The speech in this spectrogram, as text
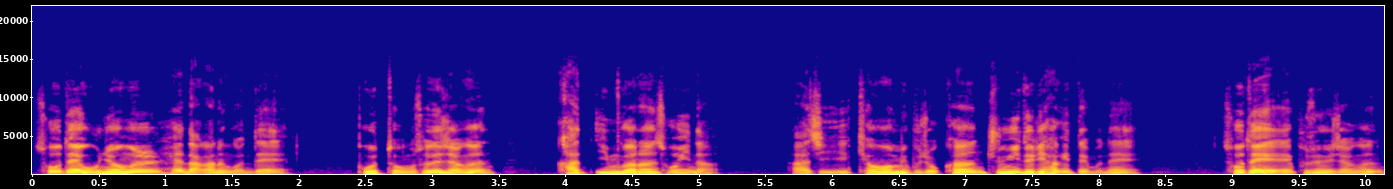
소대 운영을 해 나가는 건데 보통 소대장은 갓 임관한 소위나 아직 경험이 부족한 중위들이 하기 때문에 소대의 부소대장은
